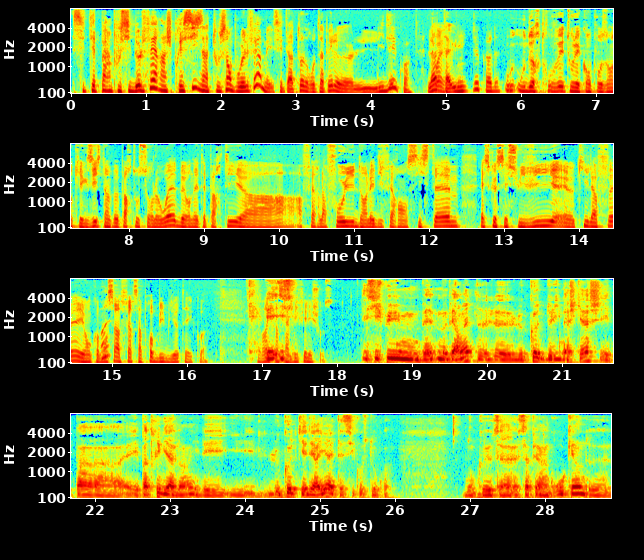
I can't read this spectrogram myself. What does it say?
c'était pas impossible de le faire, hein, je précise, hein, tout ça on pouvait le faire, mais c'était à toi de retaper l'idée quoi. Là, tu as une ligne de code. Ou, de retrouver tous les composants qui existent un peu partout sur le web et on était parti à, faire la fouille dans les différents systèmes. Est-ce que c'est suivi? Euh, Qui l'a fait? Et on commençait à faire sa propre bibliothèque quoi. C'est vrai que ça simplifie les choses. Et si je puis me permettre, le, code de l'image cache est pas est pas trivial. Hein. Il est, le code qui est derrière est assez costaud quoi. Donc euh, ça, ça, fait un gros gain de,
